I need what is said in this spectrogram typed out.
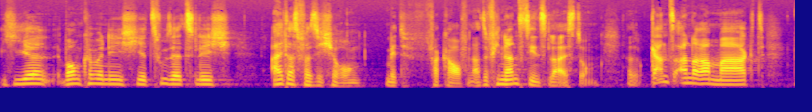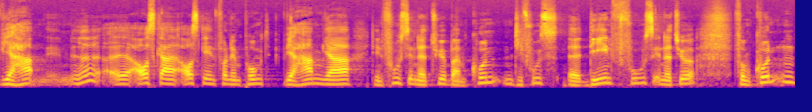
hier, warum können wir nicht hier zusätzlich Altersversicherung mit verkaufen, also Finanzdienstleistungen. Also ganz anderer Markt. Wir haben, ne, äh, ausgehend von dem Punkt, wir haben ja den Fuß in der Tür beim Kunden, die Fuß, äh, den Fuß in der Tür vom Kunden.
